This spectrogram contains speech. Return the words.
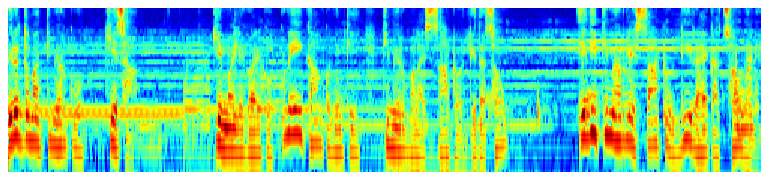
विरुद्धमा तिमीहरूको के छ? के मैले गरेको कुनै कामको निम्ति तिमीहरू मलाई साटो लिँदछौ? यदि तिमीहरूले साटो लिइरहेका छौ भने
